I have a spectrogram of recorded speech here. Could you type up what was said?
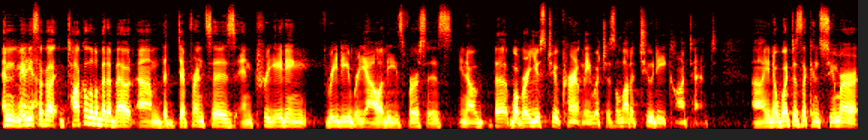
And maybe yeah, yeah. talk a little bit about um, the differences in creating 3D realities versus you know the, what we're used to currently, which is a lot of 2D content. Uh, you know, what does the consumer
